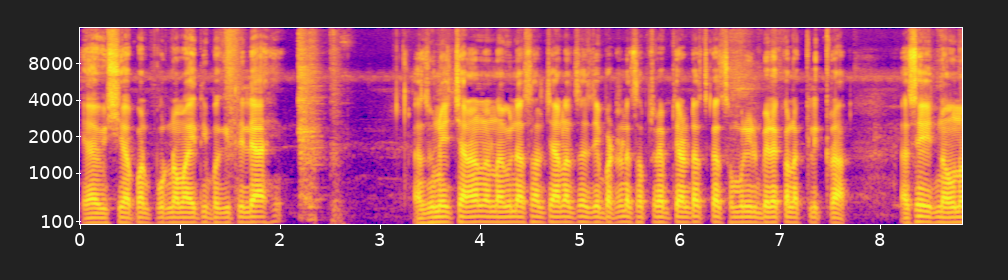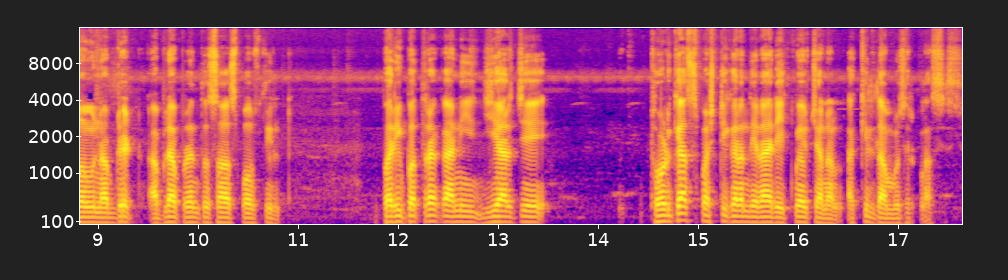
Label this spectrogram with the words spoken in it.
याविषयी आपण पूर्ण माहिती बघितलेली आहे. अजूनही चॅनलला नवीन असाल चॅनलचं जे बटन आहे सबस्क्राईब चॅनल टच करा. समोरील बेलायकॉनला क्लिक करा. असे नवनवीन अपडेट आपल्यापर्यंत सहज पोहोचतील. परिपत्रक आणि जी आरचे थोडक्यात स्पष्टीकरण देणारे एकमेव चॅनल अखिल तांबुळसर क्लासेस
